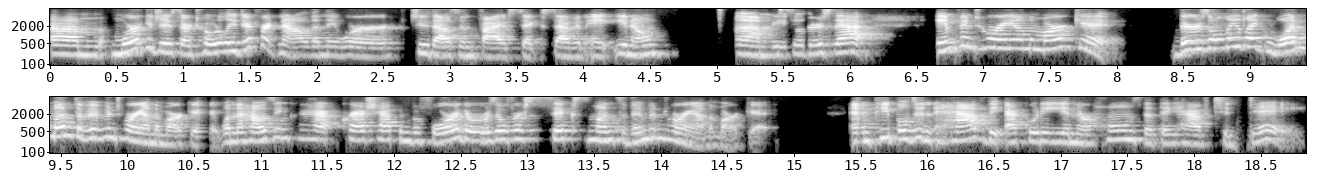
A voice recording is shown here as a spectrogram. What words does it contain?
Um, mortgages are totally different now than they were 2005, six, seven, eight, you know? Um, so there's that inventory on the market. There's only like one month of inventory on the market. When the housing crash happened before, there was over six months of inventory on the market. And people didn't have the equity in their homes that they have today.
